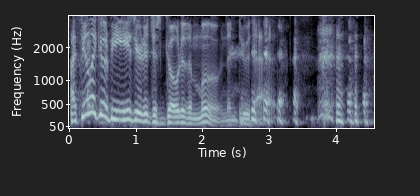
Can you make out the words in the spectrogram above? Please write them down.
I feel like it would be easier to just go to the moon than do that.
